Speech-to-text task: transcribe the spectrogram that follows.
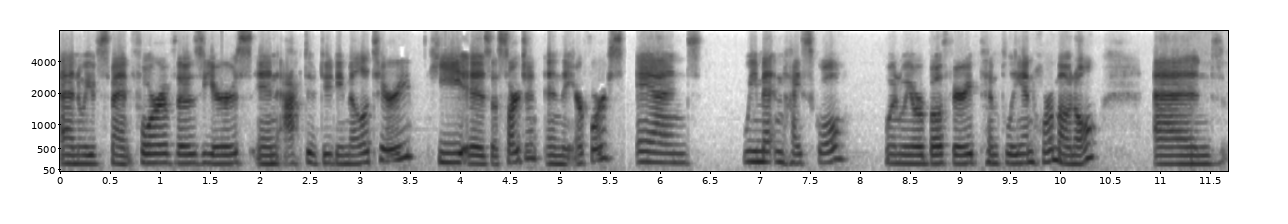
and we've spent four of those years in active duty military. He is a sergeant in the Air Force, and we met in high school when we were both very pimply and hormonal. And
